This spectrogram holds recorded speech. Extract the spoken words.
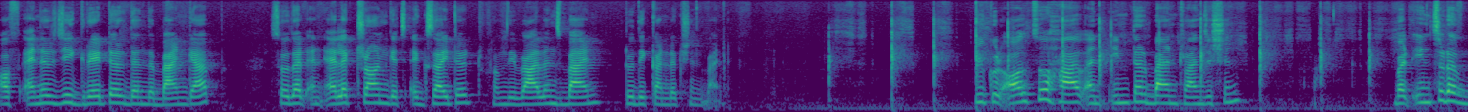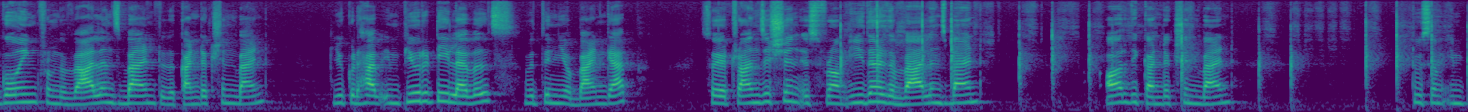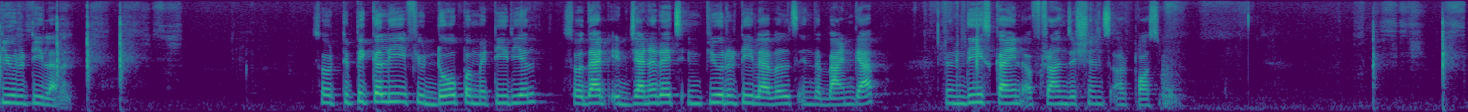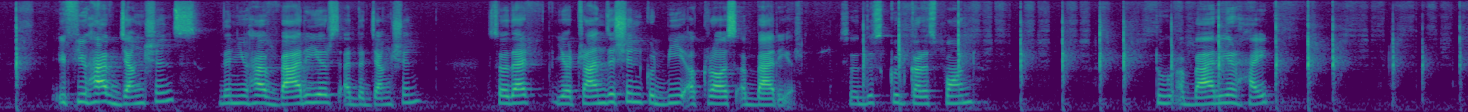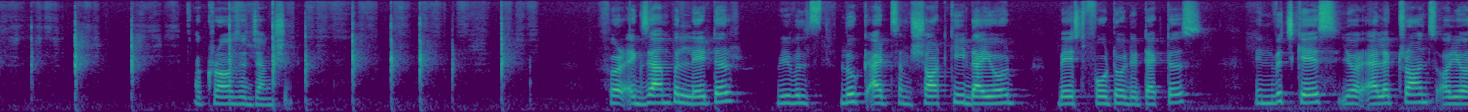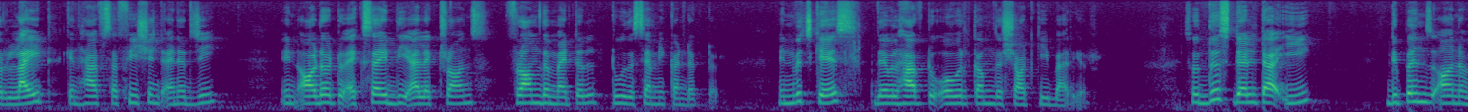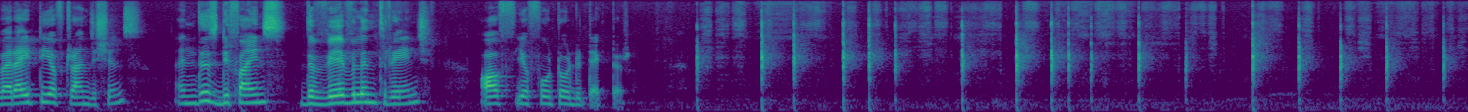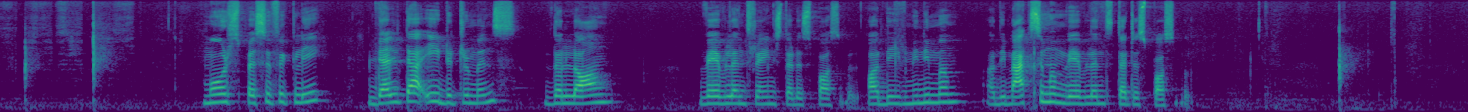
of energy greater than the band gap. So, that an electron gets excited from the valence band to the conduction band. You could also have an interband transition, but instead of going from the valence band to the conduction band, you could have impurity levels within your band gap. So, your transition is from either the valence band or the conduction band to some impurity level. So, typically if you dope a material so that it generates impurity levels in the band gap then these kind of transitions are possible. If you have junctions then you have barriers at the junction so that your transition could be across a barrier. So, this could correspond to a barrier height across a junction. For example, later we will look at some Schottky diode based photodetectors in which case your electrons or your light can have sufficient energy in order to excite the electrons from the metal to the semiconductor in which case they will have to overcome the Schottky barrier. So, this delta E depends on a variety of transitions and this defines the wavelength range of your photo detector. More specifically delta E determines the long wavelength range that is possible or the minimum or the maximum wavelength that is possible.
